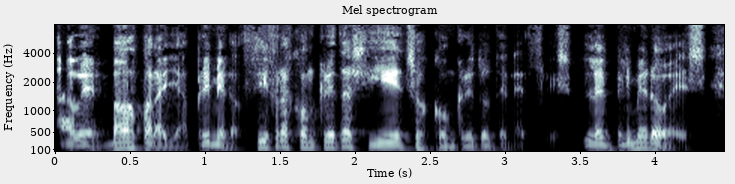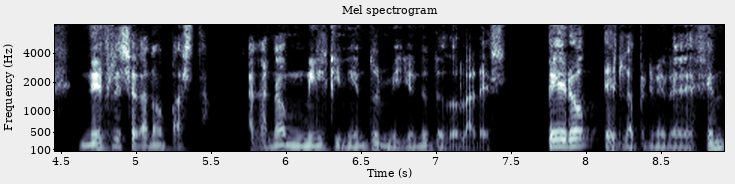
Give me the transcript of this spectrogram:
A ver, vamos para allá. Primero, cifras concretas y hechos concretos de Netflix. El primero es, Netflix ha ganado pasta, ha ganado 1.500 millones de dólares, pero es la primera de 100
